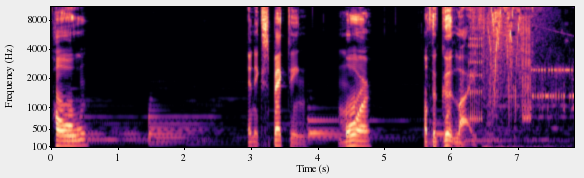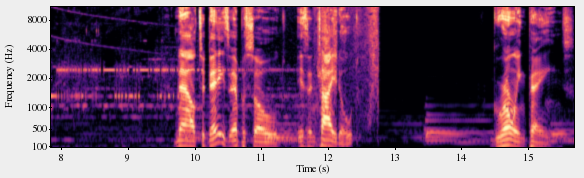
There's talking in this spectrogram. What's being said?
whole, and expecting more of the good life. Now, today's episode is entitled Growing Pains.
